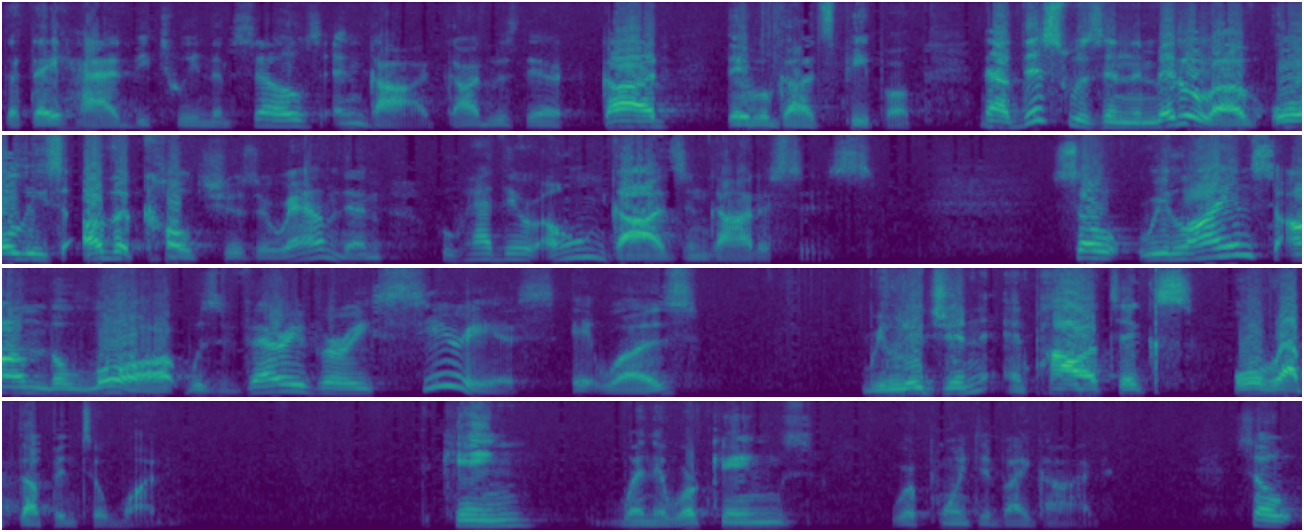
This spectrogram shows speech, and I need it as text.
that they had between themselves and God. God was their God, they were God's people. Now, this was in the middle of all these other cultures around them who had their own gods and goddesses. So, reliance on the law was very, very serious. It was religion and politics all wrapped up into one. The king, when there were kings, were appointed by God. So,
